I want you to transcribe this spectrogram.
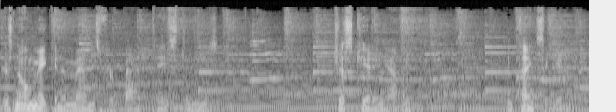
there's no making amends for bad taste in music. Just kidding, Adam. And thanks again.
